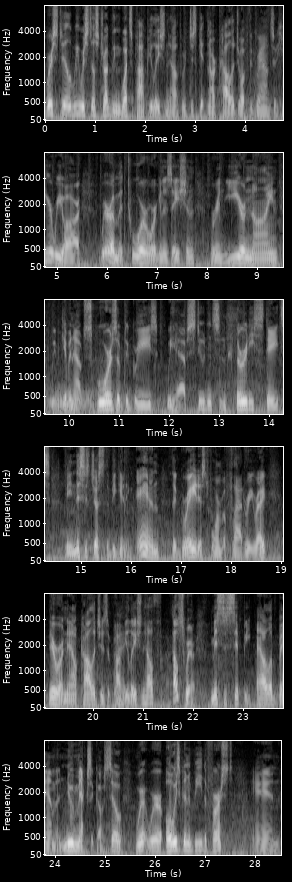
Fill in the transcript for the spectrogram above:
We're still we were still struggling. What's population health? We're just getting our college off the ground. So here we are. We're a mature organization. We're in year nine. We've given out scores of degrees. We have students in 30 states. I mean, this is just the beginning. And the greatest form of flattery, right? There are now colleges of Right. population health elsewhere Mississippi, Alabama, New Mexico. So we're, we're always going to be the first. And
